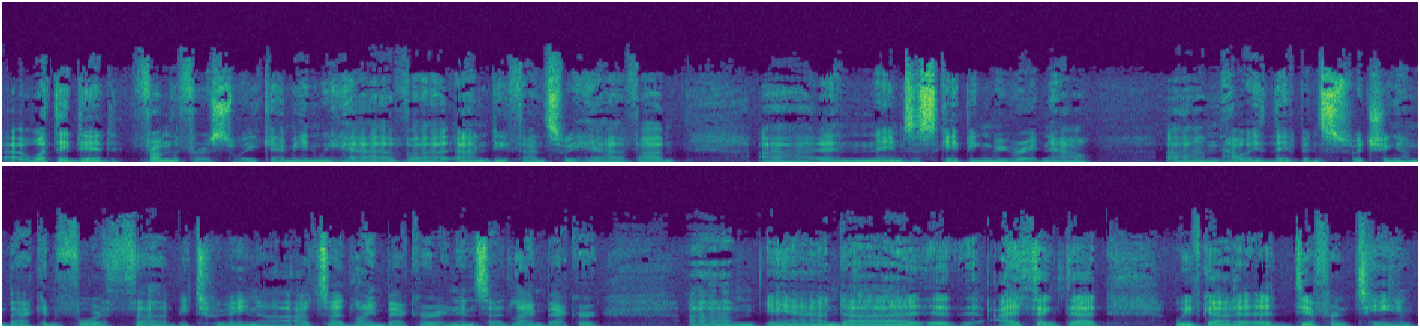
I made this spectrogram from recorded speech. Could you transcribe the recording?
uh, what they did from the first week. I mean, we have uh, on defense we have um, and names escaping me right now. Um, how they've been switching them back and forth uh, between uh, outside linebacker and inside linebacker. Um, and uh, it, I think that we've got a, a, different team.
